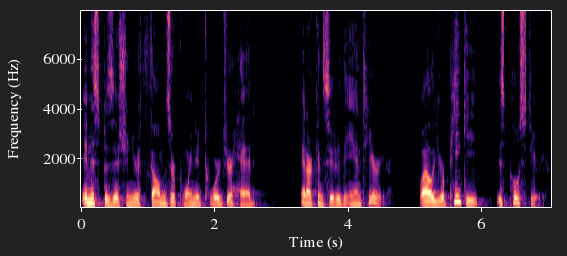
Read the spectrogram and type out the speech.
In this position, your thumbs are pointed towards your head and are considered the anterior, while your pinky is posterior.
